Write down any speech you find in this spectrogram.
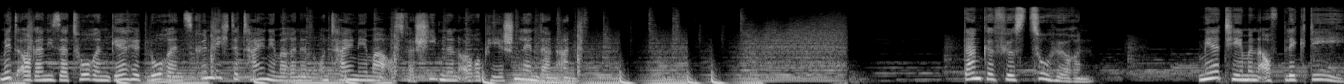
Mitorganisatorin Gerhild Lorenz kündigte Teilnehmerinnen und Teilnehmer aus verschiedenen europäischen Ländern an. Danke fürs Zuhören. Mehr Themen auf blick.de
